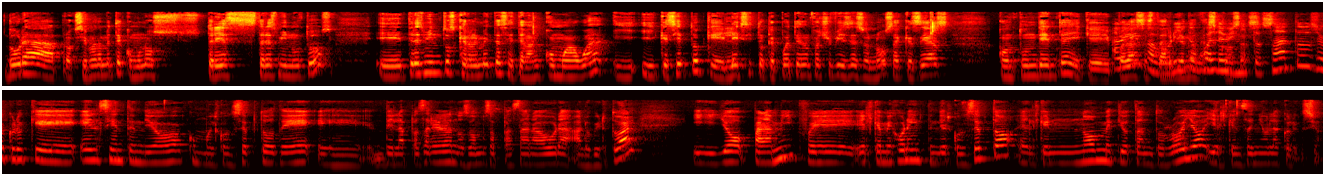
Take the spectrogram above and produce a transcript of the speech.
Dura aproximadamente como unos 3, minutos. Eh, tres minutos que realmente se te van como agua y, que siento que el éxito que puede tener un Fashion es eso, ¿no? O sea, que seas contundente y que puedas estar viendo fue el de Benito Santos. Yo creo que él sí entendió como el concepto de, eh, de la pasarela, nos vamos a pasar ahora a lo virtual. Y yo, para mí, fue el que mejor entendió el concepto, el que no metió tanto rollo y el que enseñó la colección.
